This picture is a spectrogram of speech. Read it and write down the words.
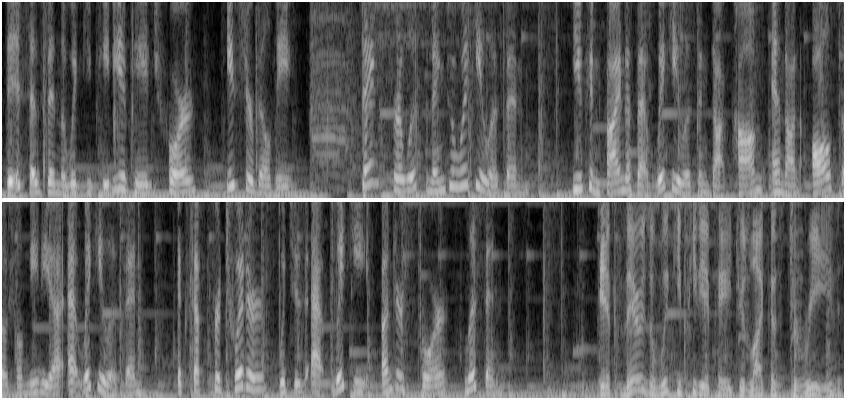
this has been the Wikipedia page for Easter Bilby. Thanks for listening to WikiListen. You can find us at wikilisten.com and on all social media at WikiListen, except for Twitter, which is at wiki underscore listen. If there's a Wikipedia page you'd like us to read,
